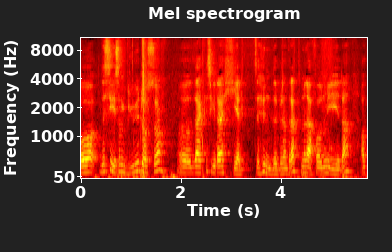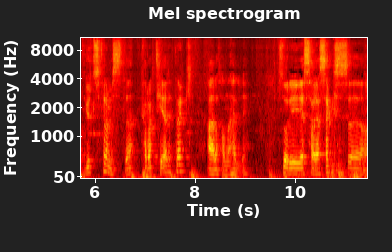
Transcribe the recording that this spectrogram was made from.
Og det sies om Gud også, og det er ikke sikkert det er helt 100% rett, men det er iallfall mye i det, at Guds fremste karaktertrekk er at han er hellig. Det står i Jesaja 6, uh,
